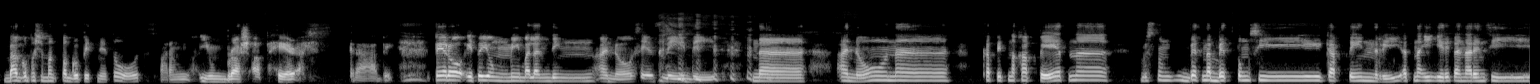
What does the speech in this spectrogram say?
Bago pa siya magpagupit nito, oh, tapos parang yung brush up hair, ay, grabe. Pero ito yung may malanding ano, sales lady na ano, na kapit na kapit na gustong bet na bet tong si Captain Ri at naiirita na rin si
